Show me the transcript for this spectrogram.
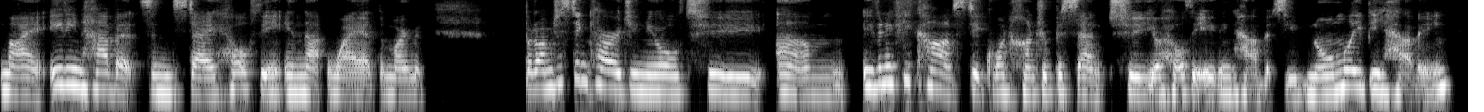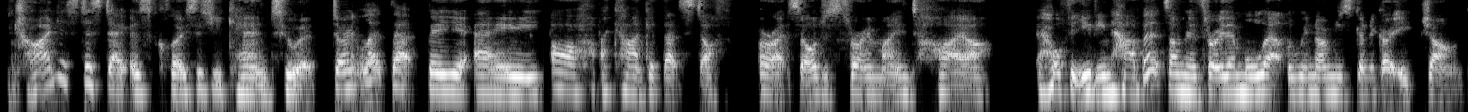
my eating habits and stay healthy in that way at the moment. but I'm just encouraging you all to, um, even if you can't stick 100% to your healthy eating habits you'd normally be having, try just to stay as close as you can to it. Don't let that be a, oh, I can't get that stuff. All right, so I'll just throw my entire healthy eating habits. I'm going to throw them all out the window. I'm just going to go eat junk.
